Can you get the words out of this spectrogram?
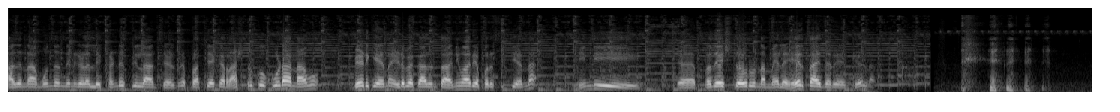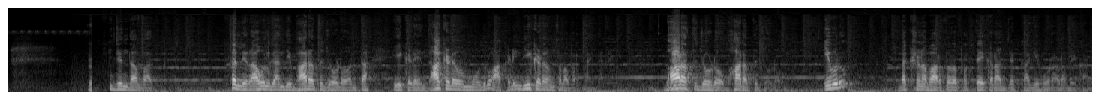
ಅದನ್ನ ಮುಂದಿನ ದಿನಗಳಲ್ಲಿ ಖಂಡಿಸಲಿಲ್ಲ ಅಂತ ಹೇಳಿದ್ರೆ ಪ್ರತ್ಯೇಕ ರಾಷ್ಟ್ರಕ್ಕೂ ಕೂಡ ನಾವು ಬೇಡಿಕೆಯನ್ನ ಇಡಬೇಕಾದಂತ ಅನಿವಾರ್ಯ ಪರಿಸ್ಥಿತಿಯನ್ನ ಹಿಂದಿ ಪ್ರದೇಶದವರು ನಮ್ಮ ಮೇಲೆ ಹೇರ್ತಾ ಇದ್ದಾರೆ ಅಂತ ಹೇಳಿ ಜಿಂದಾಬಾದ್. ಅಲ್ಲಿ ರಾಹುಲ್ ಗಾಂಧಿ ಭಾರತ ಜೋಡೋ ಅಂತ ಈ ಕಡೆಯಿಂದ ಆ ಕಡೆ ಒಮ್ಮೋದ್ರು ಆ ಕಡೆಯಿಂದ ಈ ಕಡೆ ಒಂದ್ಸಲ ಬರ್ತಾ ಇದ್ದಾರೆ. ಭಾರತ ಜೋಡೋ ಭಾರತ ಜೋಡೋ. ಇವರು ದಕ್ಷಿಣ ಭಾರತದ ಪ್ರತ್ಯೇಕ ರಾಜ್ಯಕ್ಕಾಗಿ ಹೋರಾಡಬೇಕಾಗುತ್ತೆ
